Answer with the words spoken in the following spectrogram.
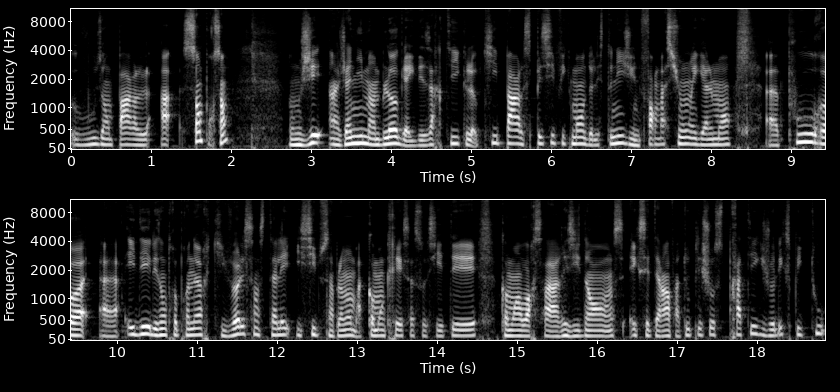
vous en parle à 100%. Donc j'ai un, j'anime un blog avec des articles qui parlent spécifiquement de l'Estonie. J'ai une formation également euh, pour euh, aider les entrepreneurs qui veulent s'installer ici, tout simplement bah, comment créer sa société, comment avoir sa résidence, etc. Enfin toutes les choses pratiques, je l'explique tout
